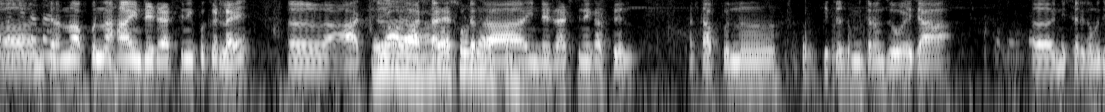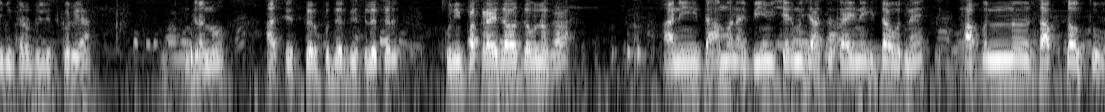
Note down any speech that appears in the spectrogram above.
अं, मित्रांनो आपण हा इंडियन रॅट स्नेक पकडलाय. अं, आठ आठ साडेआठ फुटाचा इंडियन रॅट स्नेक असेल. आता आपण अं, इथंच मित्रांनो जवळ याच्या अं, निसर्गामध्ये मित्रांनो रिलीज करूया. मित्रांनो असे सर्प जर दिसलं तर कुणी पकडायला जावं जाऊ नका. आणि धामण आहे. बिनविषारी म्हणजे असं काही नाही की चावत नाही. हा पण साप चावतो.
